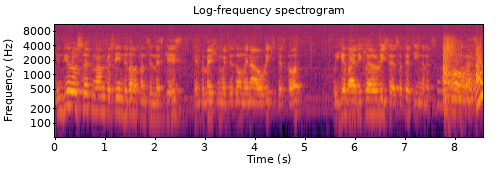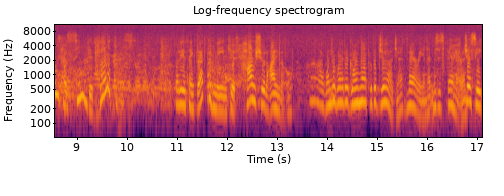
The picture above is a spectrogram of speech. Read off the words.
In view of certain unforeseen developments in this case, information which has only now reached this court, we hereby declare a recess of 15 minutes. Unforeseen developments? What do you think that could mean, Kit? How should I know? Well, I wonder why they're going out with the judge, Aunt Mary, and that Mrs. Fenner. And... Jessie,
